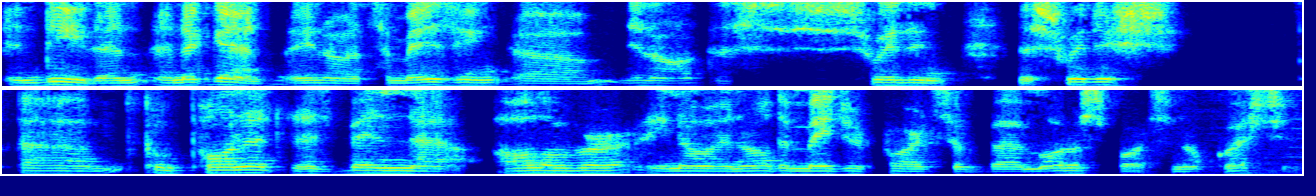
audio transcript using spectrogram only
indeed, and and again, you know, it's amazing. Um, you know, the Sweden, the Swedish um, component has been uh, all over. You know, in all the major parts of uh, motorsports, no question.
